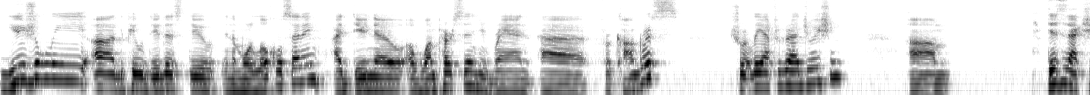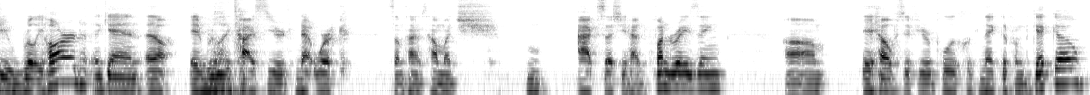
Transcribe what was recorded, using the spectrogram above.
Usually, uh, the people do this do in a more local setting. I do know of one person who ran uh, for Congress shortly after graduation. Um, this is actually really hard. Again, uh, it really ties to your network. Sometimes how much access you had to fundraising. Um, it helps if you're politically connected from the get go.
